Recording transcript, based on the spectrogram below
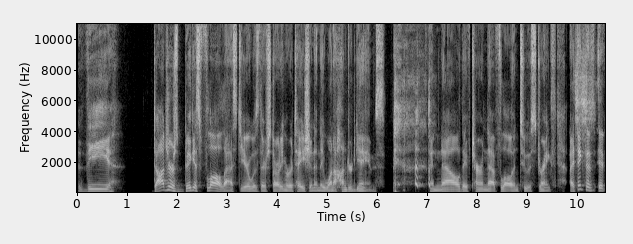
the Dodgers' biggest flaw last year was their starting rotation, and they won 100 games. and now they've turned that flaw into a strength. I think that if,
